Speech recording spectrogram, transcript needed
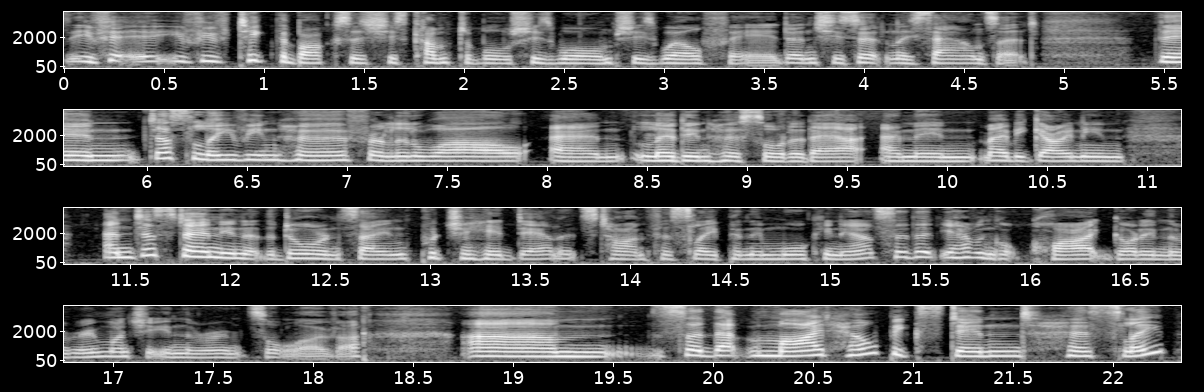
If, if you've ticked the boxes, she's comfortable, she's warm, she's well fed, and she certainly sounds it then just leaving her for a little while and letting her sort it out, and then maybe going in and just standing at the door and saying, "Put your head down, it's time for sleep," and then walking out, so that you haven't got quite got in the room. Once you're in the room, it's all over. Um, so that might help extend her sleep.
